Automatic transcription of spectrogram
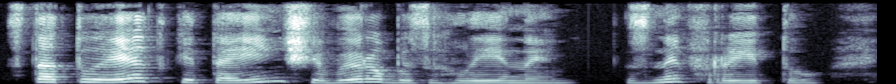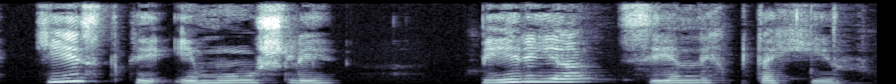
статуетки та інші вироби з глини, з нефриту, кістки і мушлі, пір'я цінних птахів.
